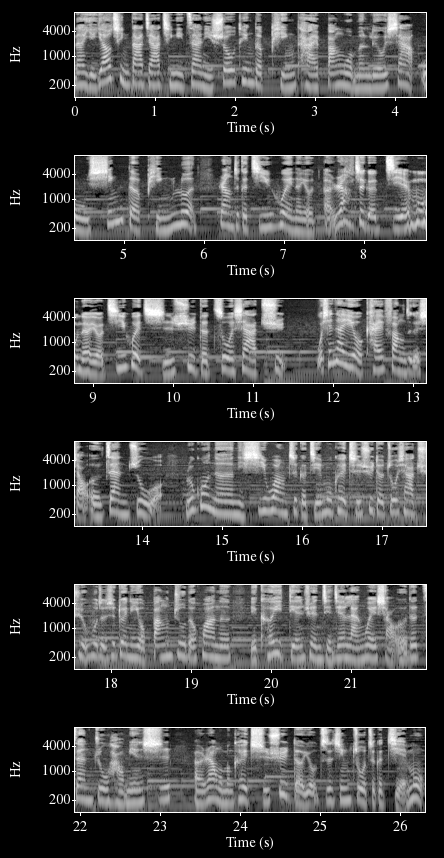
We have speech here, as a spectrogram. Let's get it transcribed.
那也邀请大家，请你在你收听的平台帮我们留下五星的评论，让这个机会呢有呃，让这个节目呢有机会持续的做下去。我现在也有开放这个小额赞助哦。如果呢你希望这个节目可以持续的做下去，或者是对你有帮助的话呢，也可以点选简介栏位小额的赞助好眠师，呃，让我们可以持续的有资金做这个节目。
